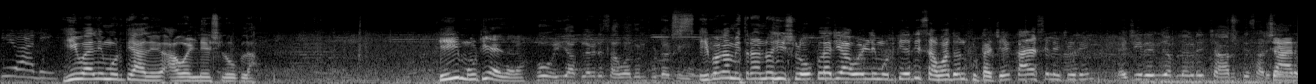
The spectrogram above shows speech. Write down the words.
ही वाली ही वाली मूर्ती आली आवडली श्लोकला. ही मोठी आहे जरा. हो ही आपल्याकडे सव्वा दोन फुटाची मूर्ती ही बघा मित्रांनो ही श्लोकला जी आवडली मूर्ती आहे ती सव्वा दोन फुटाची आहे. काय असेल याची रेंज याची रेंज आपल्याकडे चार ते चार.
